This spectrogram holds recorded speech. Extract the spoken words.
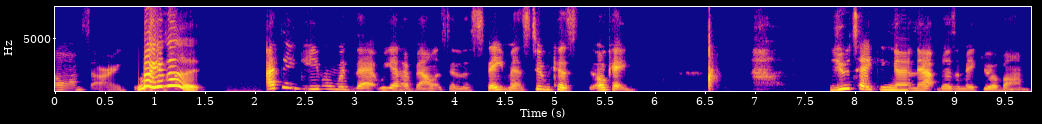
oh, I'm sorry. No, you're good. I think even with that, we gotta have balance in the statements too, because okay, you taking a nap doesn't make you a bum.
